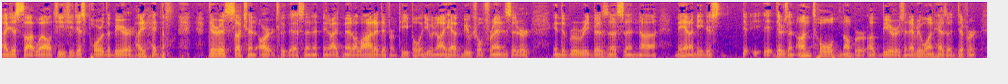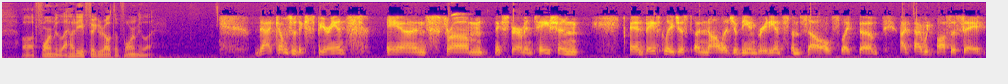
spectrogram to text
I just thought, well, geez, you just pour the beer. I had no. There is such an art to this, and you know, I've met a lot of different people, and you and I have mutual friends that are in the brewery business, and uh, man, I mean, just there's an untold number of beers, and everyone has a different uh, formula. How do you figure out the formula? That comes with experience and from experimentation and basically just a knowledge of the ingredients themselves. Like the, I, I would also say,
